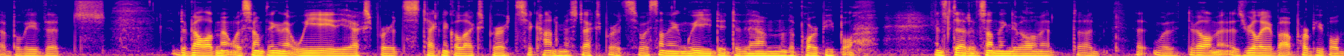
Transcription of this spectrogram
I believe that development was something that we, the experts, technical experts, economist experts, was something we did to them, the poor people, instead of something development uh, that was, development is really about poor people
